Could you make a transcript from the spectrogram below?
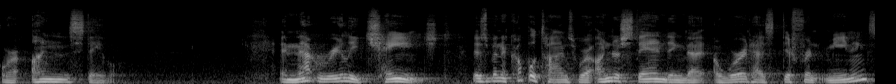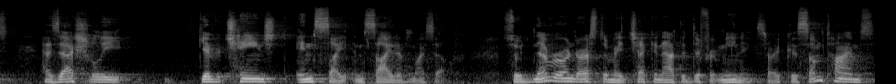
or unstable, and that really changed there's been a couple times where understanding that a word has different meanings has actually give, changed insight inside of myself. So never underestimate checking out the different meanings, right? Because sometimes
